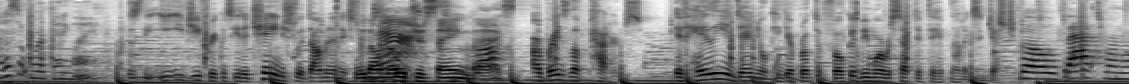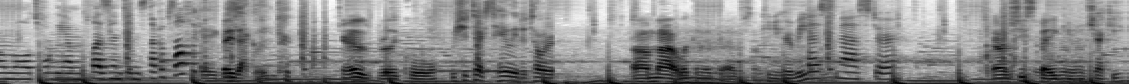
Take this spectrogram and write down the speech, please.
How does it work anyway? is the EEG frequency to change to a dominant extreme? We extreme. don't know what you're saying, Max. Our brains love patterns. If Hayley and Daniel can get Brooke to focus, be more receptive to hypnotic suggestion. Go back to our normal, totally unpleasant and stuck up self again. Exactly. Yeah, it was really cool. we should text Hayley to tell her. I'm not looking at that or. Can you hear me? Yes, master. Oh, she's faking. Jackie,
